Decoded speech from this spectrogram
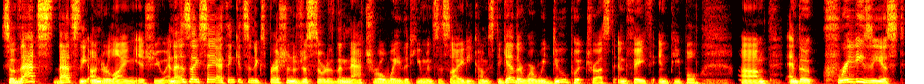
So that's that's the underlying issue. And as i say i think it's an expression of just sort of the natural way that human society comes together where we do put trust and faith in people. Um, and the craziest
